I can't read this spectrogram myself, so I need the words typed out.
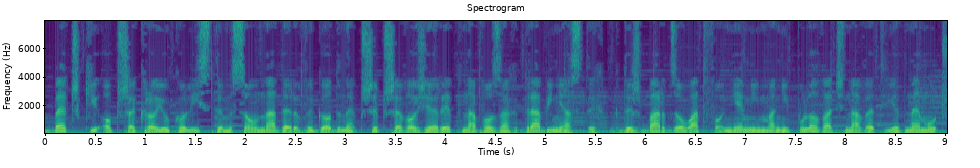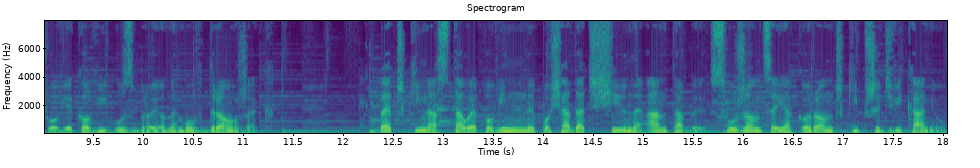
Beczki o przekroju kolistym są nader wygodne przy przewozie ryb na wozach drabiniastych, gdyż bardzo łatwo nimi manipulować nawet jednemu człowiekowi uzbrojonemu w drążek. Beczki na stałe powinny posiadać silne antaby, służące jako rączki przy dźwikaniu.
